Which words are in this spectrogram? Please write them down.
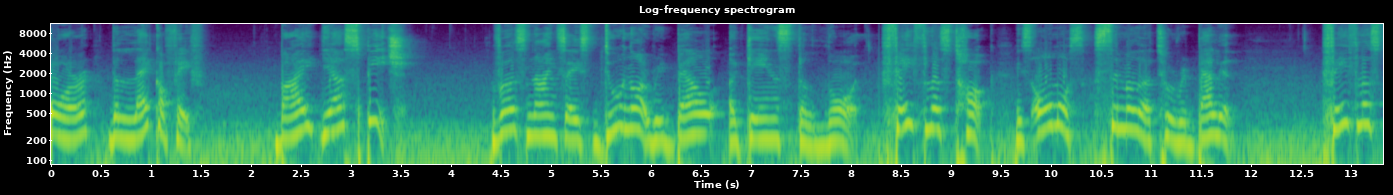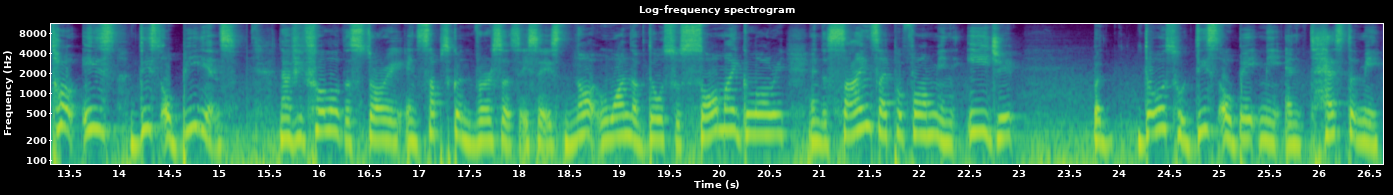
or the lack of faith? By their speech. Verse 9 says, Do not rebel against the Lord. Faithless talk is almost similar to rebellion. Faithless talk is disobedience. Now, if you follow the story in subsequent verses, it says, Not one of those who saw my glory and the signs I performed in Egypt, but those who disobeyed me and tested me,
